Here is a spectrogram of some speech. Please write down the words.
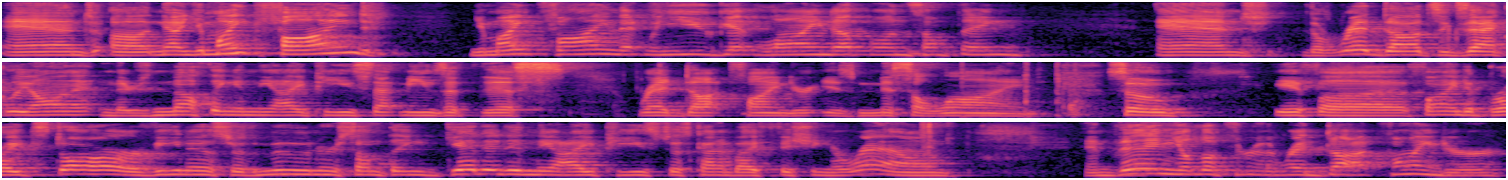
And uh, now you might find, you might find that when you get lined up on something and the red dot's exactly on it and there's nothing in the eyepiece, that means that this red dot finder is misaligned. So if uh, find a bright star or Venus or the moon or something, get it in the eyepiece just kind of by fishing around. And then you'll look through the red dot finder,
